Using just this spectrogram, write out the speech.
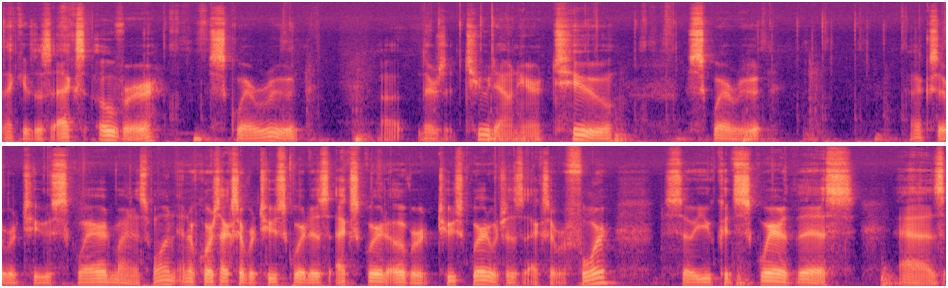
that gives us x over square root, uh, there's a 2 down here, 2 square root x over 2 squared minus 1. And of course, x over 2 squared is x squared over 2 squared, which is x over 4. So you could square this as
